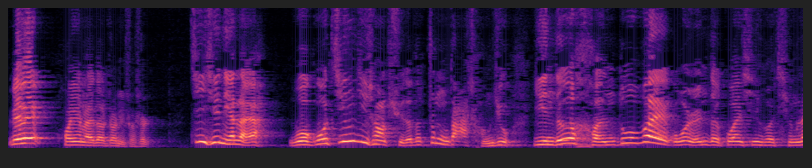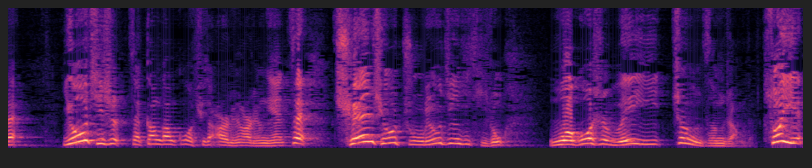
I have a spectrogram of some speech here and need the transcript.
各位，欢迎来到这里说事儿。近些年来啊，我国经济上取得的重大成就，引得很多外国人的关心和青睐。尤其是在刚刚过去的二零二零年，在全球主流经济体中，我国是唯一正增长的，所以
